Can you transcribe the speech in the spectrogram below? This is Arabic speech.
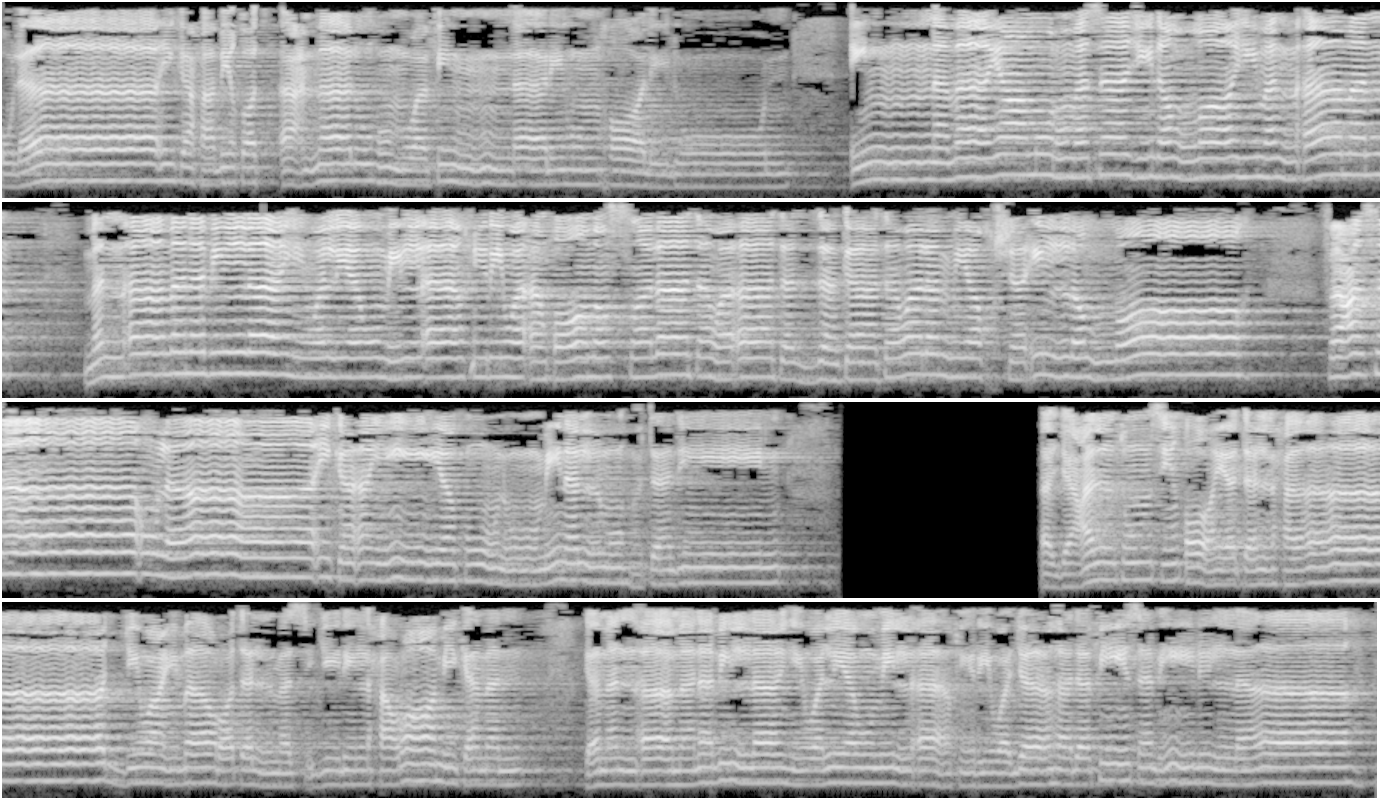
أولئك حبطت أعمالهم وفي النار هم خالدون إنما يعمر مساجد الله من آمن من آمن بالله واليوم الآخر وأقام الصلاة وآتى الزكاة ولم يخش إلا الله فعسى أولئك أن يكونوا من المهتدين. أجعلتم سقاية الحاج وعبارة المسجد الحرام كمن كمن آمن بالله واليوم الآخر وجاهد في سبيل الله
